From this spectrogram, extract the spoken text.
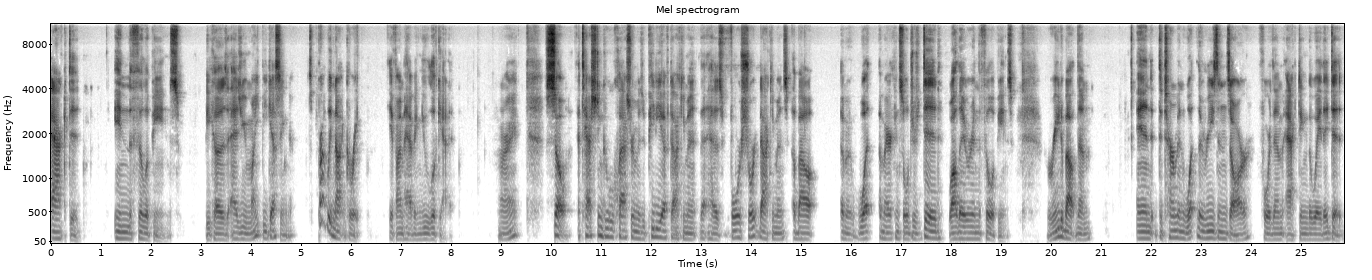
acted in the Philippines. Because as you might be guessing, it's probably not great if I'm having you look at it. All right. So, attached in Google Classroom is a PDF document that has four short documents about what American soldiers did while they were in the Philippines. Read about them and determine what the reasons are for them acting the way they did.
